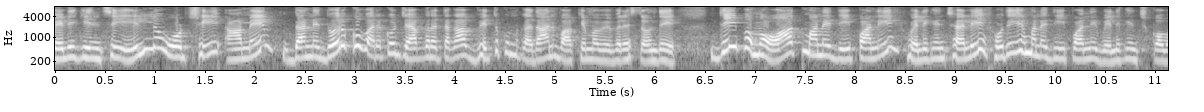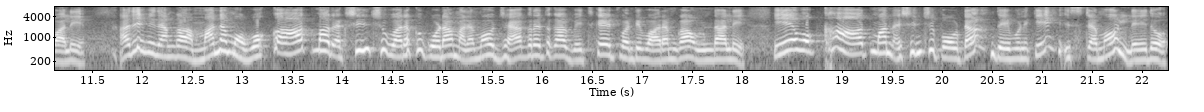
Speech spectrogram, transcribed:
వెలిగించి ఇల్లు ఊడ్చి ఆమె దాన్ని దొరుకు వరకు జాగ్రత్తగా వెతుకును కదా అని వాక్యము వివరిస్తుంది. దీపము ఆత్మ అనే దీపాన్ని వెలిగించాలి హృదయం అనే దీపాన్ని వెలిగించుకోవాలి. అదేవిధంగా మనము ఒక్క ఆత్మ రక్షించు వరకు కూడా మనము జాగ్రత్తగా వెతికేటువంటి వారంగా ఉండాలి. ఏ ఒక్క ఆత్మ నశించిపోవట దేవునికి ఇష్టమో లేదో.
